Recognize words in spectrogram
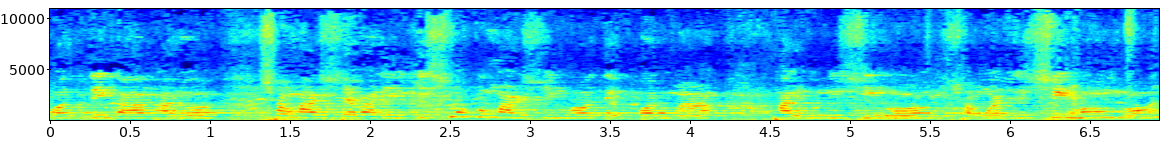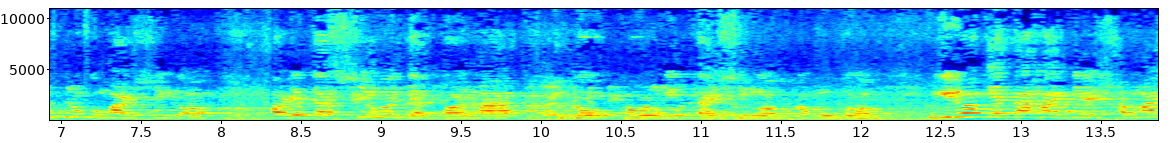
পত্রিকা ভারত সমাজ সেবারী কৃষ্ণ কুমার সিংহ দেববর্মা ফাল্গুনী সিংহ সমাজ সিংহ, মহেন্দ্র কুমার সিংহ হরিদাস সিংহ দেববর্মা গৌরমিতা সিংহ প্রমুখ গিরকে তাহাদের সমাজ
